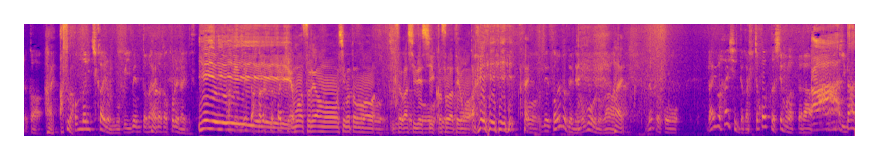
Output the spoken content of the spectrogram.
なんか、はい。あそうだ。こんなに近いのに僕イベントなかなか来れないんですいやいやいやいやいやいやいやいやいやいやあもうそれはもうお仕事も忙しいですし、子育ても。そうでそういうのでね思うのが、はい。なんかこうライブ配信とかちょこっとしてもらったらあ確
